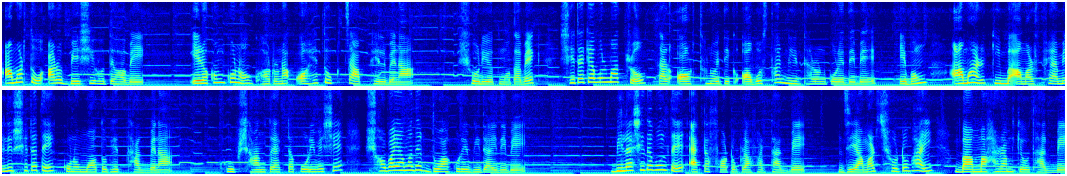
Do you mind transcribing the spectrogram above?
আমার তো আরও বেশি হতে হবে। এরকম কোনো ঘটনা অহেতুক চাপ ফেলবে না। শরীয়ত মোতাবেক সেটা কেবলমাত্র তার অর্থনৈতিক অবস্থা নির্ধারণ করে দেবে এবং আমার কিংবা আমার ফ্যামিলির সেটাতে কোনো মতভেদ থাকবে না। খুব শান্ত একটা পরিবেশে সবাই আমাদের দোয়া করে বিদায় দিবে। বিলাসিতা বলতে একটা ফটোগ্রাফার থাকবে, যে আমার ছোট ভাই বা মাহারাম কেউ থাকবে,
